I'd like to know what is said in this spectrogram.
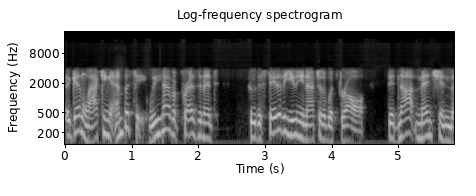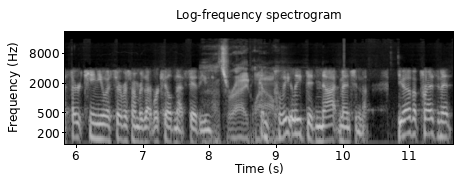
again lacking empathy. We have a president who the State of the Union after the withdrawal did not mention the 13 U.S. service members that were killed in that State of the Union. That's right. Wow. Completely did not mention them. You have a president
